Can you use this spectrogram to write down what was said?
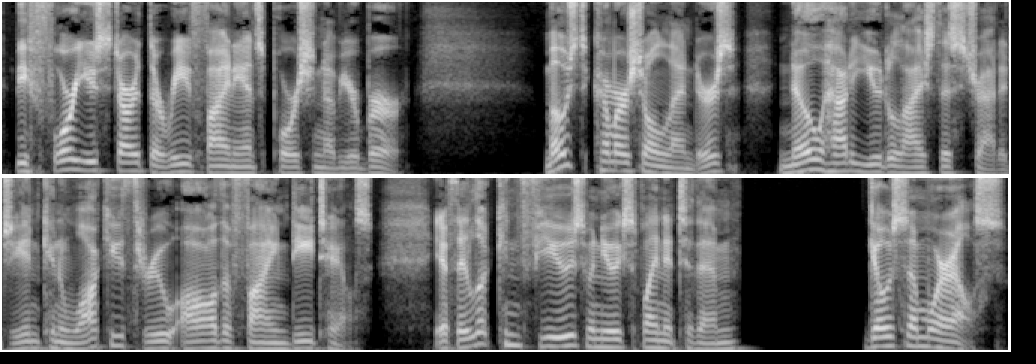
before you start the refinance portion of your BRRRR. Most commercial lenders know how to utilize this strategy and can walk you through all the fine details. If they look confused when you explain it to them, go somewhere else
